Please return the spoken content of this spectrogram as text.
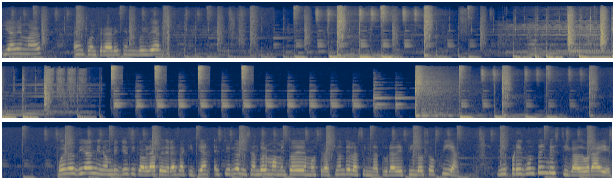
y además a encontrar ese amigo ideal. Buenos días, mi nombre es Jessica Bla Pedraza Quitián. Estoy realizando el momento de demostración de la asignatura de Filosofía. Mi pregunta investigadora es,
